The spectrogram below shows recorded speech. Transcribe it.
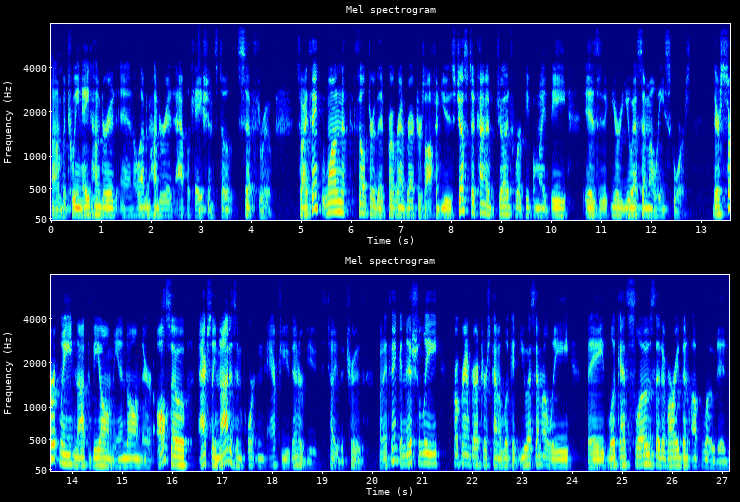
um, between 800 and 1100 applications to sift through. So I think one filter that program directors often use just to kind of judge where people might be is your USMLE scores. they're certainly not the be all and the end all, and they're also actually not as important after you've interviewed, to tell you the truth. But I think initially, program directors kind of look at USMLE, they look at SLOEs that have already been uploaded.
